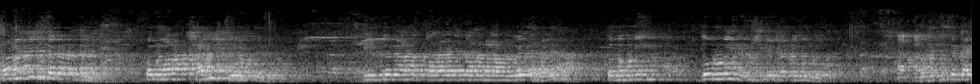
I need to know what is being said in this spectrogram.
कोणाचीच गरज नाही पण मला खालीच ठेवते कीर्तन आता करायचं कारण वय झालं ना. तर मग मी दोन महिने ऋषिकेशला बोललो म्हणजे तिथं काय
